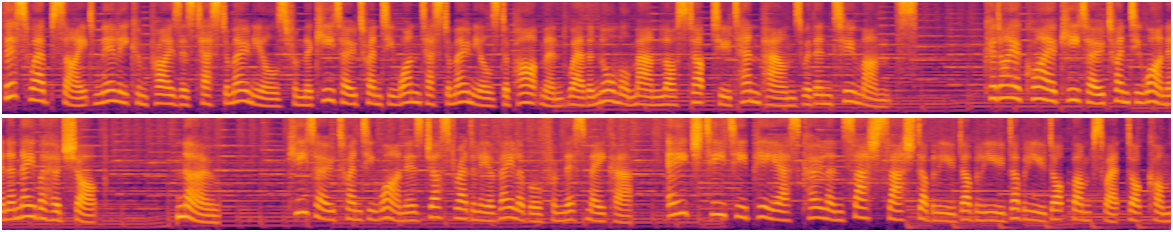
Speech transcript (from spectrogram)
This website merely comprises testimonials from the Keto 21 Testimonials department where the normal man lost up to 10 pounds within two months. Could I acquire Keto 21 in a neighborhood shop? No. Keto 21 is just readily available from this maker. https colon www.bumpsweat.com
